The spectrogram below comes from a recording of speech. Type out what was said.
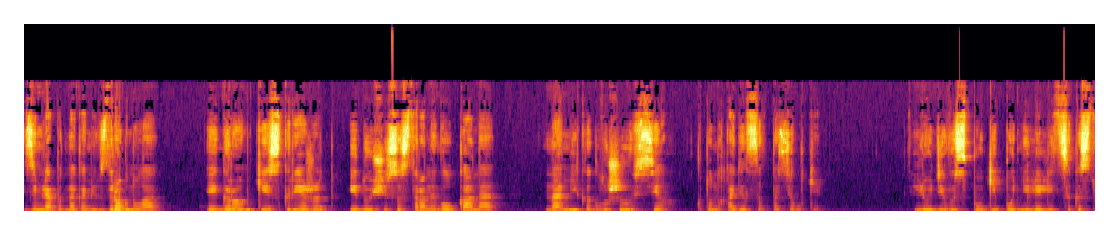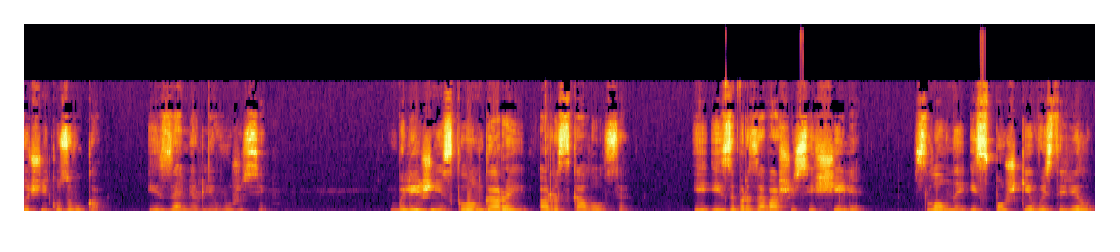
Земля под ногами вздрогнула, и громкий скрежет, идущий со стороны вулкана, на миг оглушил всех, кто находился в поселке. Люди в испуге подняли лица к источнику звука и замерли в ужасе. Ближний склон горы раскололся, и из образовавшейся щели, словно из пушки, выстрелил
